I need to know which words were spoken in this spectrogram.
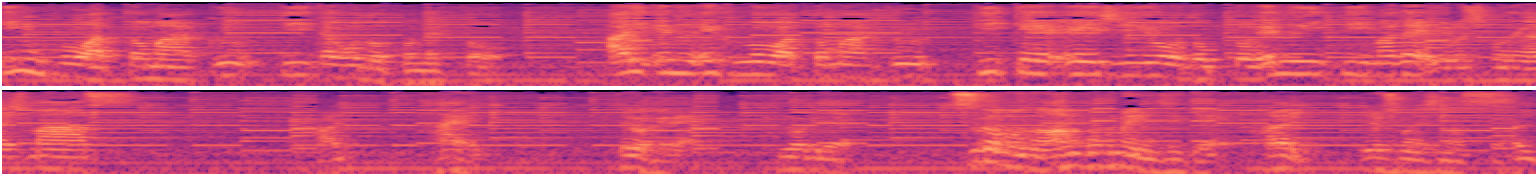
info.tkago.net info.tkago.net までよろしくお願いします。はい。はい。というわけで。というわけで巣鴨の暗黒面についてよはい。ろしくお願いします、はい。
